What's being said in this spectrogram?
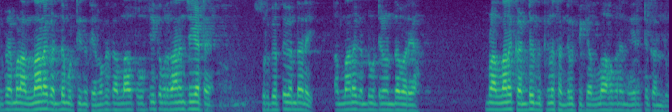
ഇപ്പം നമ്മൾ അള്ളാഹാനെ കണ്ടുമുട്ടി നിൽക്കുക. നമുക്കൊക്കെ അള്ളാഹ് തോഫിക്ക് പ്രദാനം ചെയ്യട്ടെ? സ്വർഗത്ത് കണ്ടാലേ. അള്ളാനെ കണ്ടുമുട്ടിയാൽ എന്താ പറയാ? നമ്മൾ അള്ളഹാനെ കണ്ട് നിൽക്കുന്ന സങ്കല്പിക്കുക. അള്ളാഹുവിനെ നേരിട്ട് കണ്ടു.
